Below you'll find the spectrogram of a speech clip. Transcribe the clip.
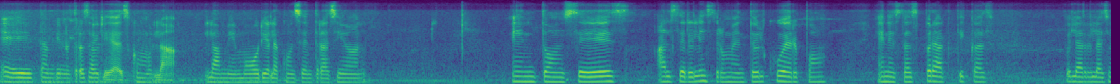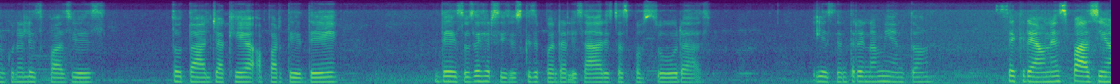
eh, también otras habilidades como la, la memoria, la concentración. Entonces, al ser el instrumento del cuerpo en estas prácticas, pues la relación con el espacio es total, ya que a partir de, de esos ejercicios que se pueden realizar, estas posturas y este entrenamiento, se crea un espacio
